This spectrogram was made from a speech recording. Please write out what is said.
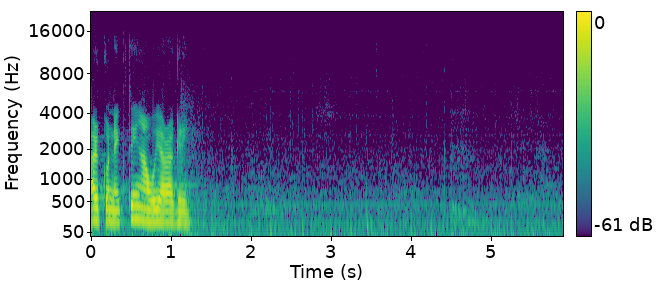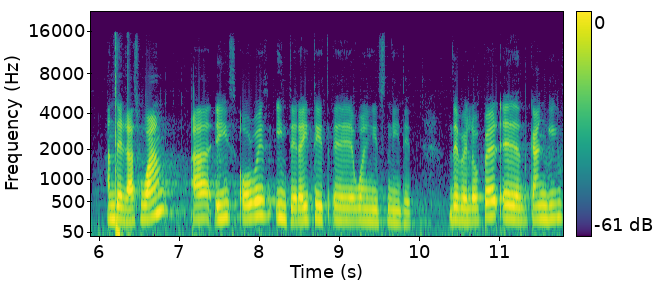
are connecting and we are agreeing. And the last one uh, is always iterated uh, when it's needed. Developer uh, can give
